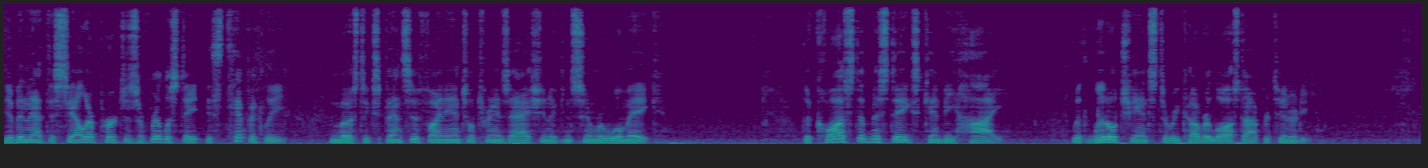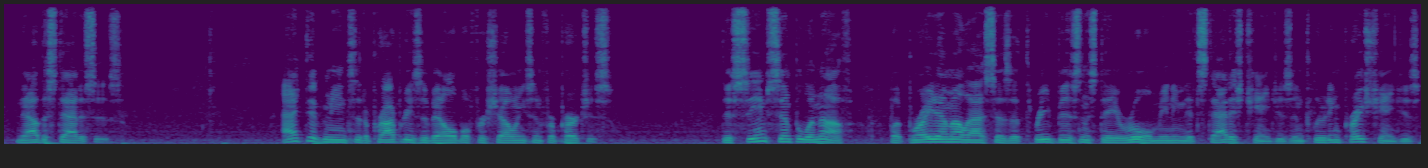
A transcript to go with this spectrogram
given that the sale or purchase of real estate is typically the most expensive financial transaction a consumer will make. The cost of mistakes can be high, with little chance to recover lost opportunity. Now, the statuses. Active means that a property is available for showings and for purchase. This seems simple enough, but Bright MLS has a three business day rule, meaning that status changes, including price changes,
